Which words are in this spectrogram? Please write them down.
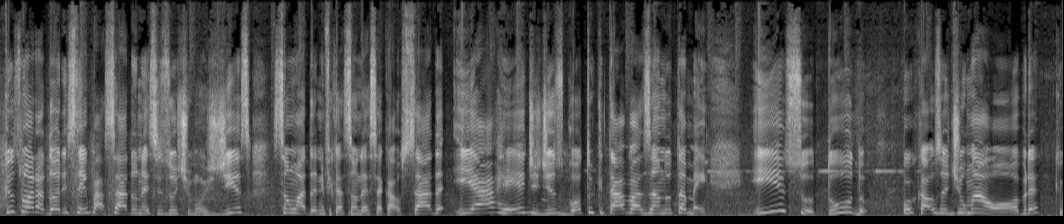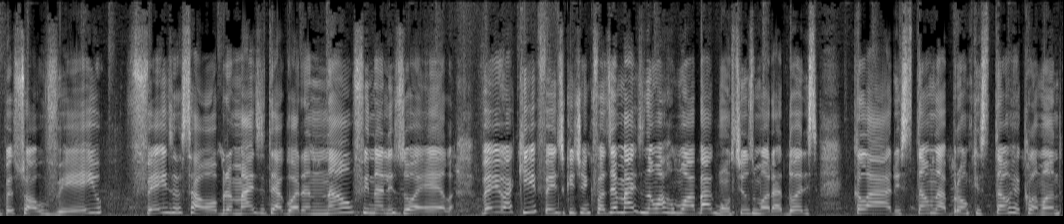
O que os moradores têm passado nesses últimos dias são a danificação dessa calçada e a rede de esgoto que está vazando também. Isso tudo por causa de uma obra que o pessoal veio, fez essa obra, mas até agora não finalizou ela. Veio aqui, fez o que tinha que fazer, mas não arrumou a bagunça. E os moradores, claro, estão na bronca, estão reclamando,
